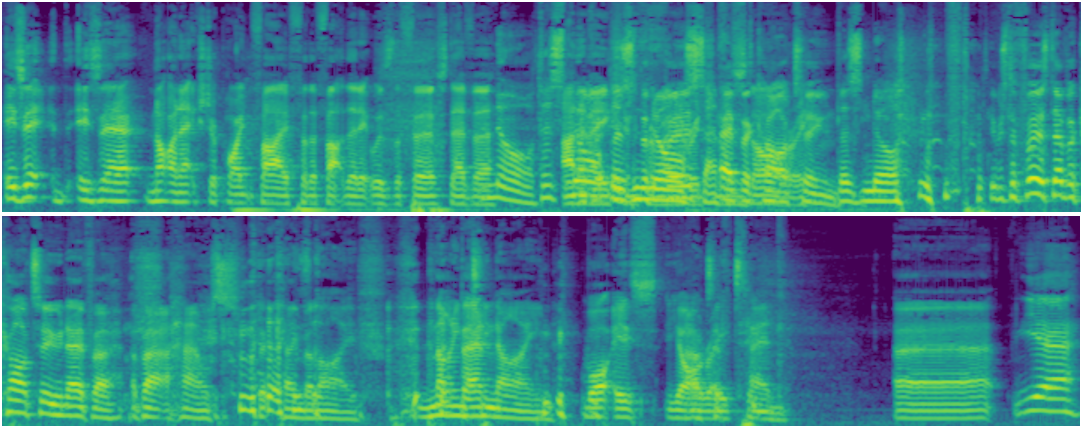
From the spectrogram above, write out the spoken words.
Is it? Is there not an extra point five for the fact that it was the first ever? No, there's no- there's the no original seven. ever story? cartoon. There's no. It was the first ever cartoon ever about a house that came alive. 99 What is your out rating? of 10. Uh, yeah,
